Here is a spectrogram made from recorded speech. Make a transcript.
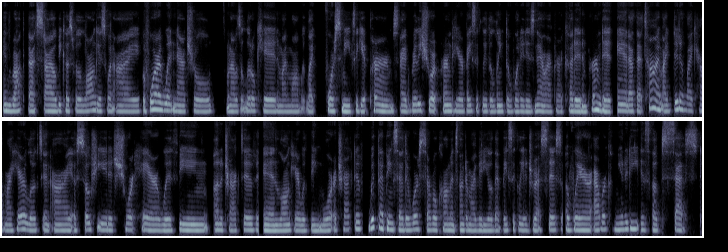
and rock that style because for the longest when I, before I went natural, when I was a little kid and my mom would like force me to get perms. I had really short permed hair, basically the length of what it is now after I cut it and permed it. And at that time, I didn't like how my hair looked and I associated short hair with being unattractive and long hair with being more attractive. With that being said, there were several comments under my video that basically address this of where our community is obsessed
